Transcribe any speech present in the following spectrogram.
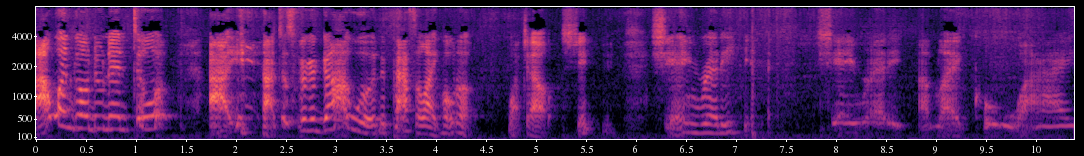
I wasn't gonna do nothing to her. I I just figured God would. And the pastor like, hold up, watch out. She she ain't ready. she ain't ready. I'm like, cool, why?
